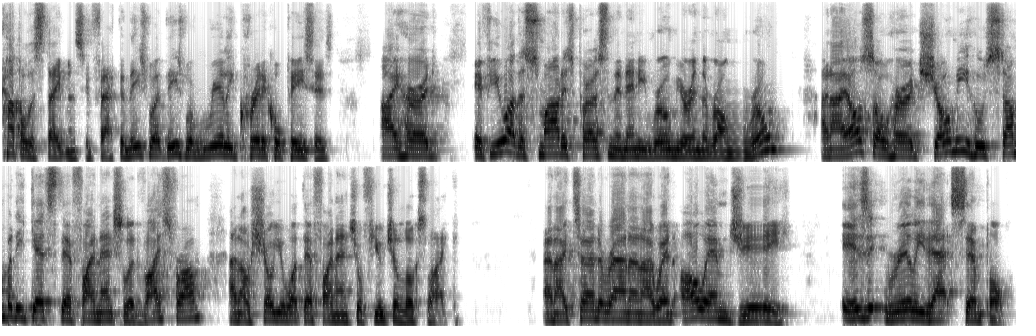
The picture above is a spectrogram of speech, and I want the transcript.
couple of statements, in fact, and these were these were really critical pieces. I heard, if you are the smartest person in any room, you're in the wrong room. And I also heard, show me who somebody gets their financial advice from, and I'll show you what their financial future looks like. And I turned around and I went, OMG, is it really that simple?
